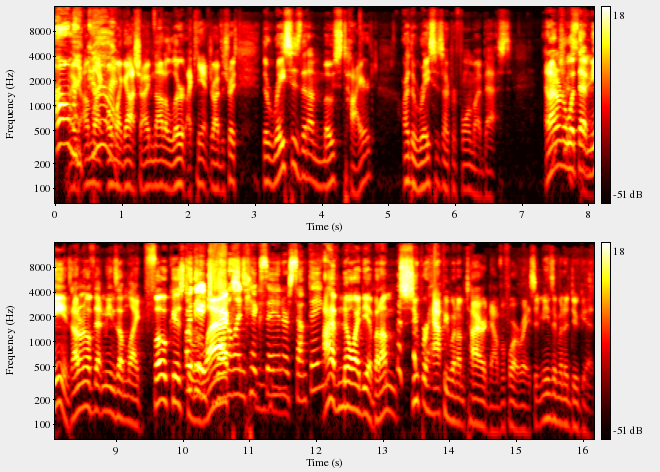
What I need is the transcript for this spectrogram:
Oh my I'm like, oh my gosh, I'm not alert. I can't drive this race. The races that I'm most tired are the races I perform my best. And I don't know what that means. I don't know if that means I'm like focused or, or the relaxed. adrenaline kicks in, or mm-hmm. something. I have no idea, but I'm super happy when I'm tired now before a race. It means I'm going to do good.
